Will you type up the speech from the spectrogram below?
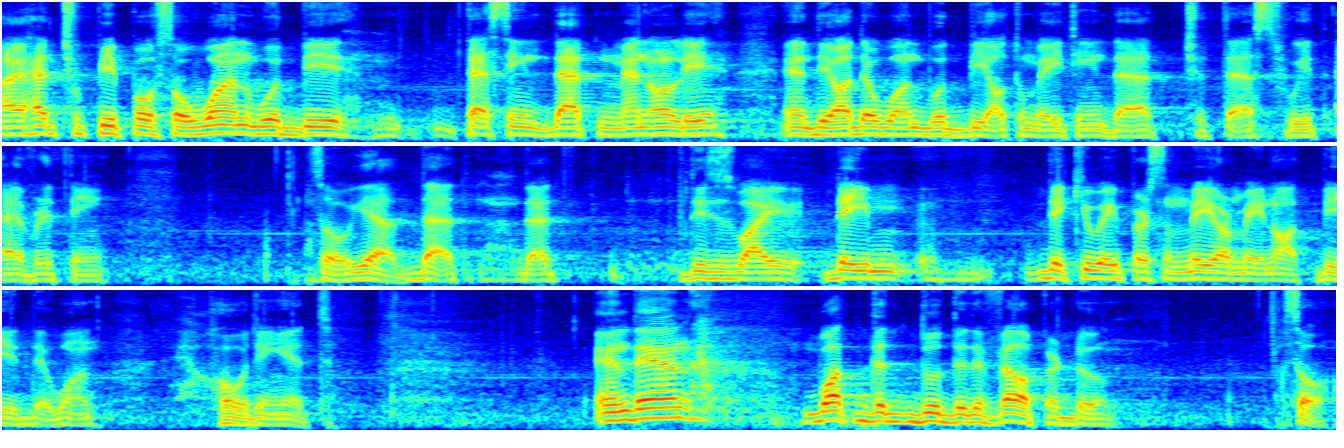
I had two people, so one would be testing that manually, and the other one would be automating that to test with everything. So yeah, that, that, this is why they, the QA person may or may not be the one holding it. And then what the, do the developer do? So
